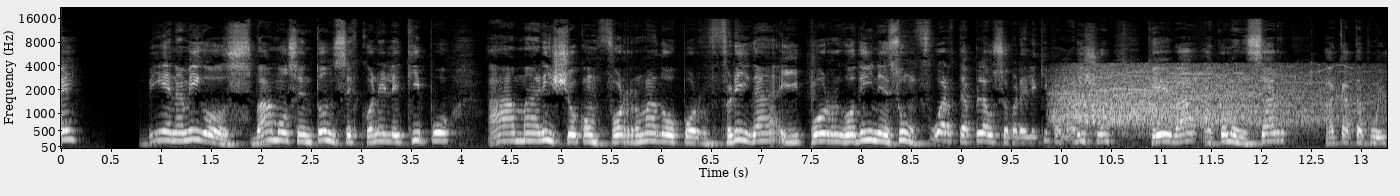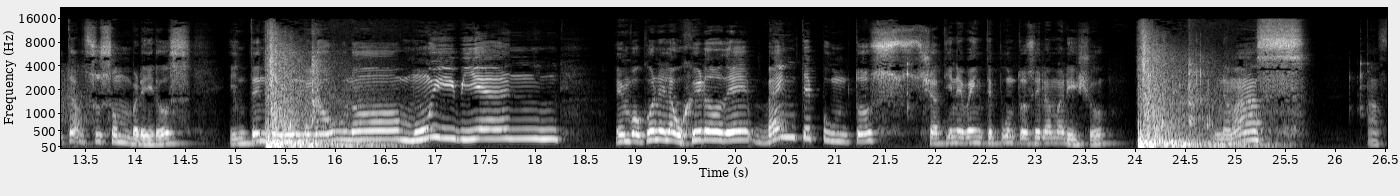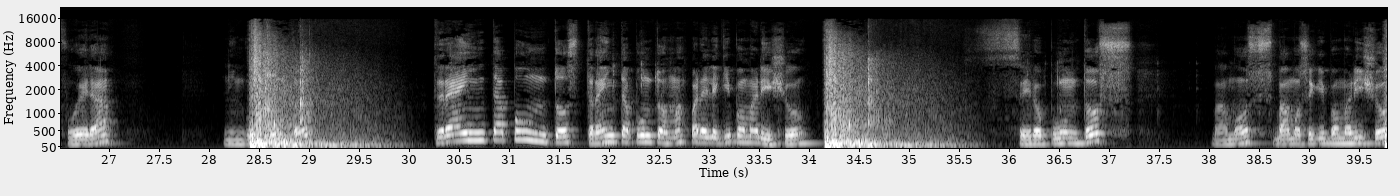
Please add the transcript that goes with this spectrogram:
Bien amigos, vamos entonces con el equipo amarillo conformado por Frida y por Godínez. Un fuerte aplauso para el equipo amarillo que va a comenzar a catapultar sus sombreros. Intento número uno, muy bien. Embocó en el agujero de 20 puntos. Ya tiene 20 puntos el amarillo. Una más. Afuera. Ningún punto. 30 puntos, 30 puntos más para el equipo amarillo. 0 puntos. Vamos, vamos equipo amarillo.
